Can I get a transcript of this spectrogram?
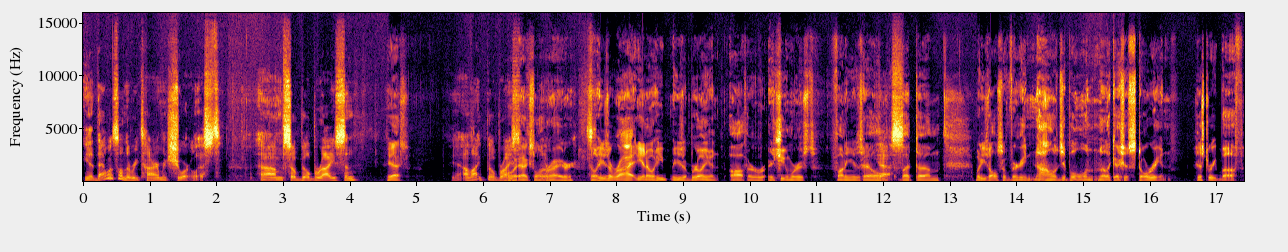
yeah, that was on the retirement short list. Um, so Bill Bryson, Yes. yeah, I like Bill Bryson. Boy, Bryson. excellent writer. So he's a riot. You know, he he's a brilliant author, humorist, funny as hell. Yes. But um, but he's also very knowledgeable and like a historian, history buff.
